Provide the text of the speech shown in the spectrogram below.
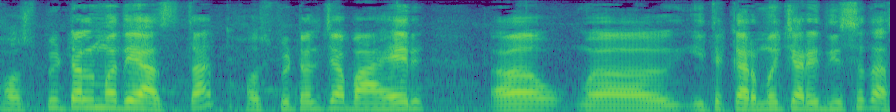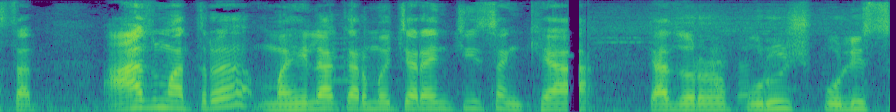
हॉस्पिटलमध्ये असतात. हॉस्पिटलच्या बाहेर इथे कर्मचारी दिसत असतात. आज मात्र महिला कर्मचाऱ्यांची संख्या त्याचबरोबर पुरुष पोलीस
